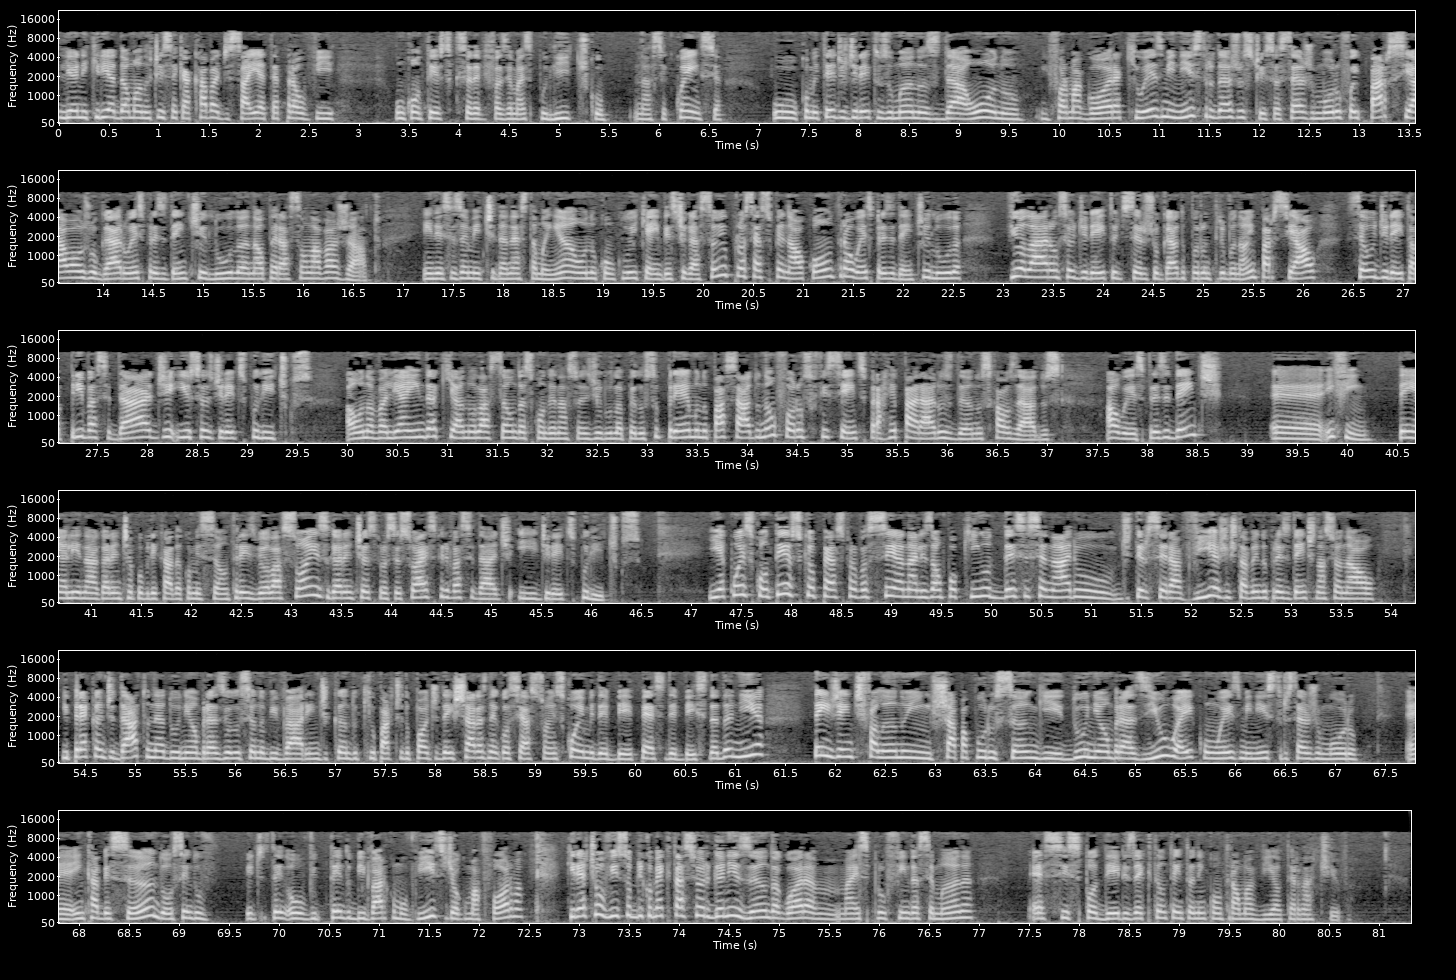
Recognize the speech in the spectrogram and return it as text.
Liane, queria dar uma notícia que acaba de sair, até para ouvir um contexto que você deve fazer mais político na sequência. O Comitê de Direitos Humanos da ONU informa agora que o ex-ministro da Justiça, Sérgio Moro, foi parcial ao julgar o ex-presidente Lula na Operação Lava Jato. Em decisão emitida nesta manhã, a ONU conclui que a investigação e o processo penal contra o ex-presidente Lula violaram seu direito de ser julgado por um tribunal imparcial, seu direito à privacidade e os seus direitos políticos. A ONU avalia ainda que a anulação das condenações de Lula pelo Supremo no passado não foram suficientes para reparar os danos causados ao ex-presidente. É, enfim, tem ali na garantia publicada da comissão três violações: garantias processuais, privacidade e direitos políticos. E é com esse contexto que eu peço para você analisar um pouquinho desse cenário de terceira via. A gente está vendo o presidente nacional e pré-candidato né, do União Brasil, Luciano Bivar, indicando que o partido pode deixar as negociações com MDB, PSDB e Cidadania. Tem gente falando em chapa puro sangue do União Brasil, aí com o ex-ministro Sérgio Moro é, encabeçando ou sendo ou tendo Bivar como vice de alguma forma. Queria te ouvir sobre como é que está se organizando agora, mais para o fim da semana, esses poderes aí que estão tentando encontrar uma via alternativa.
